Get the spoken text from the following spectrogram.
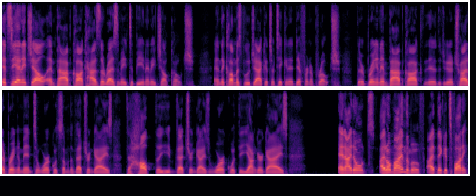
it's the NHL, and Babcock has the resume to be an NHL coach. And the Columbus Blue Jackets are taking a different approach. They're bringing in Babcock. They're, they're going to try to bring him in to work with some of the veteran guys, to help the veteran guys work with the younger guys. And I don't, I don't mind the move. I think it's funny.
